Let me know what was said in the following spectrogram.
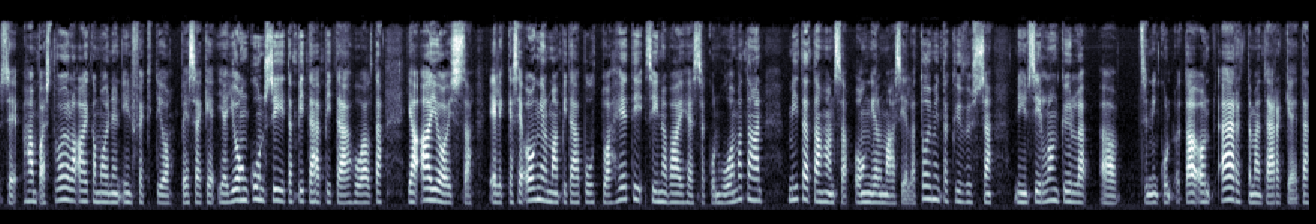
se hampaista voi olla aikamoinen infektiopesäke ja jonkun siitä pitää pitää huolta ja ajoissa. Eli se ongelma pitää puuttua heti siinä vaiheessa, kun huomataan mitä tahansa ongelmaa siellä toimintakyvyssä, niin silloin kyllä äh, se niin kuin, on äärettömän tärkeää,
